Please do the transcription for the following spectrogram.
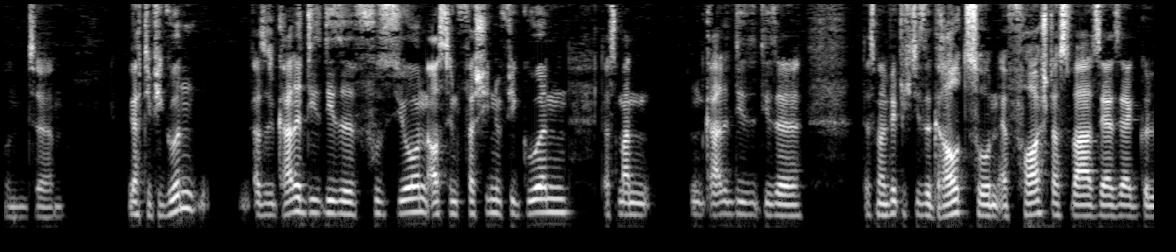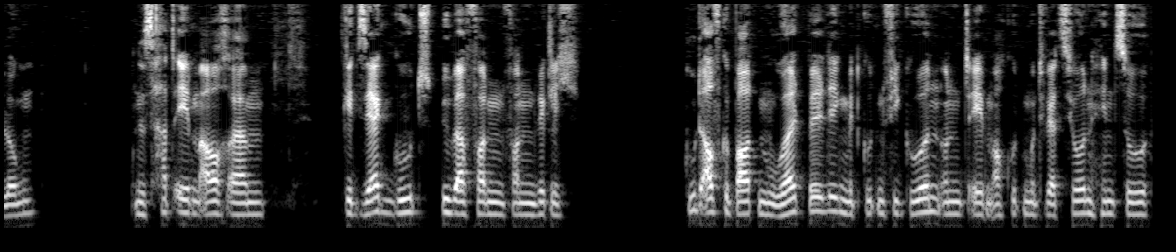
Und ähm, wie gesagt, die Figuren, also gerade die, diese Fusion aus den verschiedenen Figuren, dass man und gerade diese, diese, dass man wirklich diese Grauzonen erforscht, das war sehr, sehr gelungen. Und es hat eben auch, ähm, geht sehr gut über von, von wirklich gut aufgebautem Worldbuilding mit guten Figuren und eben auch guten Motivationen hin zu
